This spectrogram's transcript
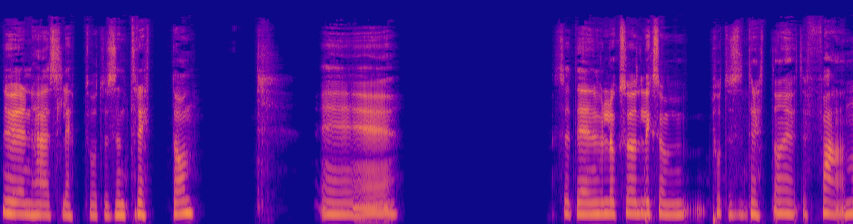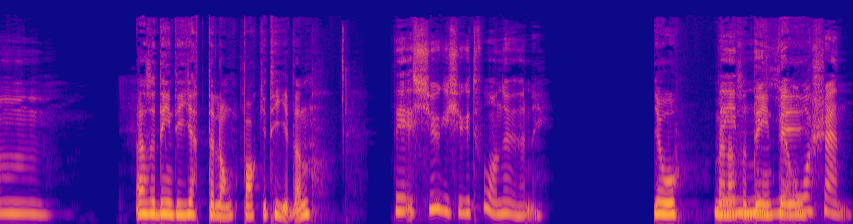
Nu är den här släppt 2013. Eh, så det är väl också liksom 2013, jag vet inte fan om... Alltså det är inte jättelångt bak i tiden. Det är 2022 nu hörni. Jo, men det är alltså det är nio inte... år sedan.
